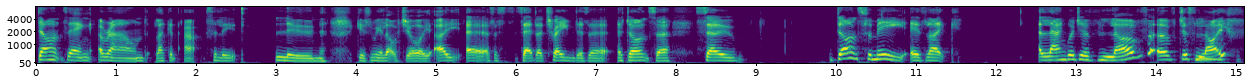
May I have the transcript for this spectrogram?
dancing around like an absolute loon gives me a lot of joy. I, uh, as I said, I trained as a, a dancer, so dance for me is like a language of love of just life.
